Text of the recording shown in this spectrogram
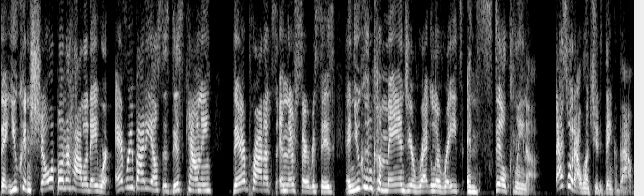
that you can show up on a holiday where everybody else is discounting their products and their services and you can command your regular rates and still clean up? That's what I want you to think about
